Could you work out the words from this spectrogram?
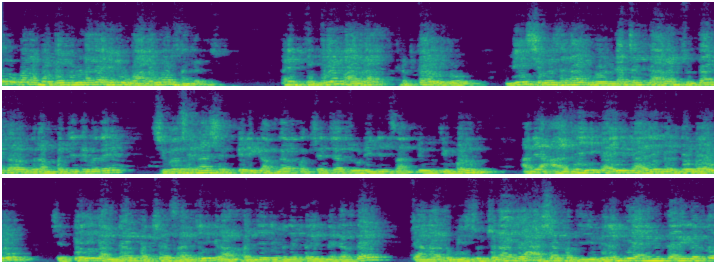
लोकांना मोठं करू नका हे मी वारंवार सांगत असतो. आणि तिथे माझा खटका होतो. मी शिवसेना फोडण्याचं कारण सुद्धा कारण ग्रामपंचायतीमध्ये शिवसेना शेतकरी कामगार पक्षाच्या जोडीने चालली होती म्हणून. आणि आजही काही कार्यकर्ते भाऊ शेतकरी कामगार पक्षासाठी ग्रामपंचायतीमध्ये प्रयत्न करतायत. त्यांना तुम्ही सूचना द्या अशा पद्धतीची विनंती या निमित्ताने करतो.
